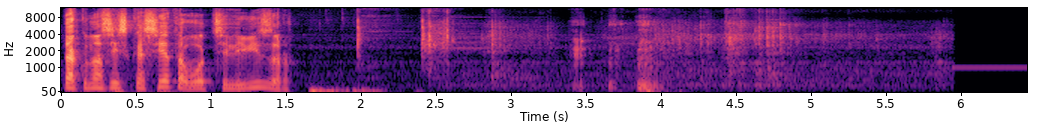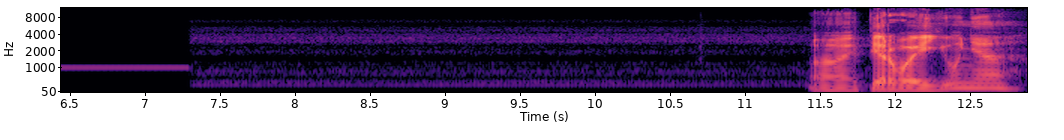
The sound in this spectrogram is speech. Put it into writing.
Так, у нас есть кассета, вот телевизор. Uh, 1 июня.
